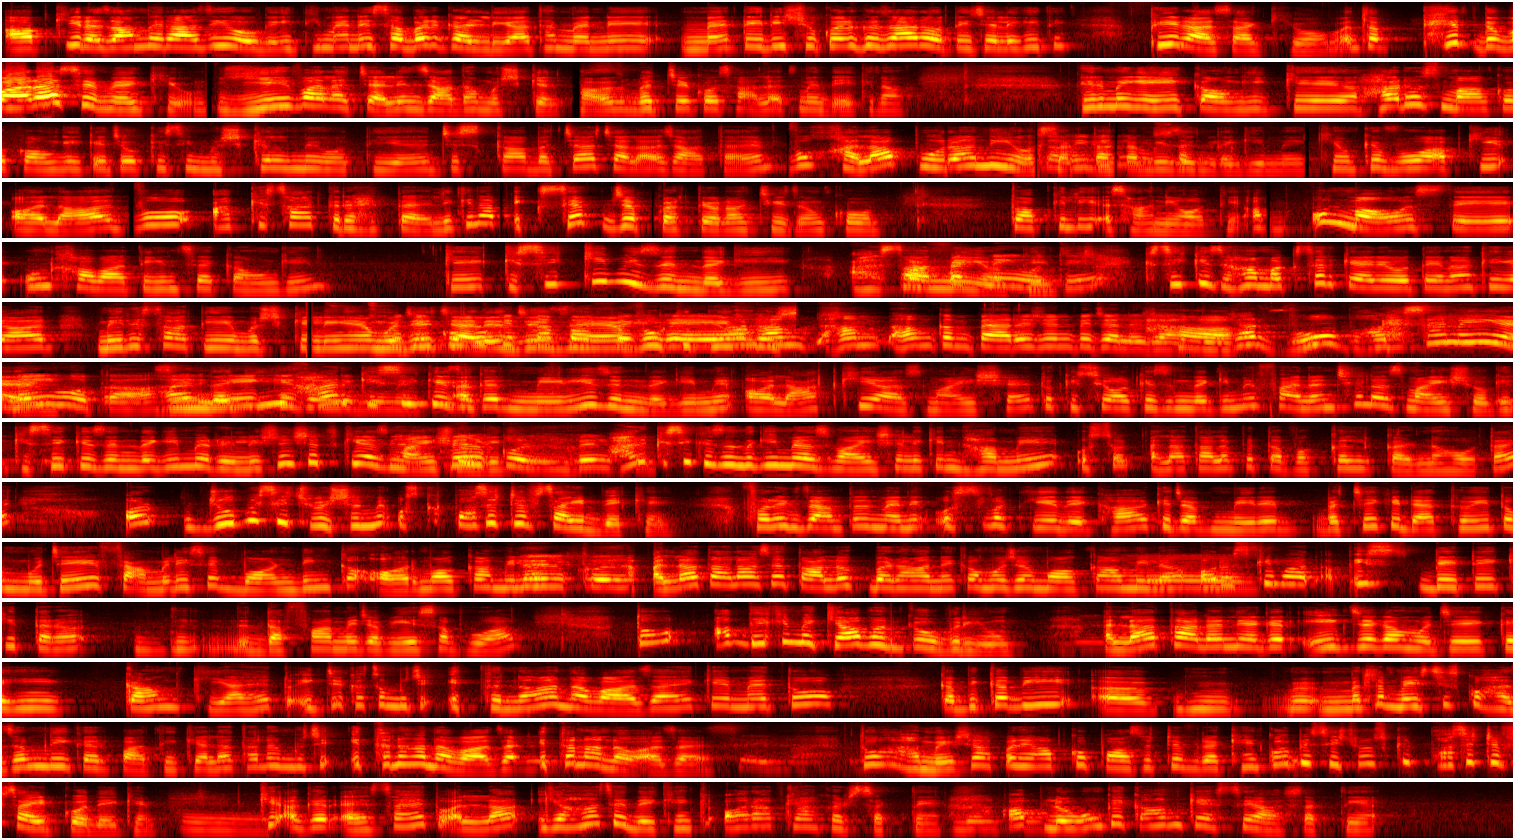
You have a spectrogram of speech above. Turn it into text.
آپ کی رضا میں راضی ہو گئی تھی میں نے صبر کر لیا تھا۔ میں نے میں تیری شکر گزار ہوتی چلی گئی تھی۔ پھر ایسا کیوں؟ مطلب پھر دوبارہ سے میں کیوں؟ یہ والا چیلنج زیادہ مشکل تھا۔ اس بچے کو اس حالت میں دیکھنا۔ پھر میں یہی کہوں گی کہ ہر اس ماں کو کہوں گی کہ جو کسی مشکل میں ہوتی ہے جس کا بچہ چلا جاتا ہے وہ خلا پورا نہیں ہو سکتا کبھی۔ زندگی میں کیونکہ وہ آپ کی اولاد وہ آپ کے ساتھ رہتا ہے لیکن آپ ایکسیپٹ جب کرتے ہو نا چیزوں کو تو آپ کے لیے آسانیاں ہوتی ہیں اب ان ماؤں سے ان خواتین سے کہوں گی کہ کسی کی بھی زندگی آسان نہیں ہوتی۔ ہوتی۔ کسی کی ہم اکثر کہہ رہے ہوتے ہیں نا کہ یار میرے ساتھ یہ مشکلیں ہیں مجھے چیلنجز ہیں وہ کتنی ہم ہم ہم کمپیریزن پہ چلے جاتے ہیں۔ ہاں۔ یار وہ بہت ایسا نہیں ہے۔ نہیں ہوتا۔ زندگی کی ہر کسی کے اگر میری زندگی میں اولاد کی آزمائش ہے تو کسی اور کی زندگی میں فائنینشیل آزمائش ہوگی۔ کسی کی زندگی میں ریلیشن شپس کی آزمائش ہوگی۔ ہر کسی کی زندگی میں آزمائش ہے لیکن ہمیں اس وقت اللہ تعالیٰ پہ توکل کرنا ہوتا ہے۔ اور جو بھی سچویشن میں اس کا پازیٹیو سائڈ دیکھیں. فار ایگزامپل میں نے اس وقت یہ دیکھا کہ جب میرے بچے کی ڈیتھ ہوئی تو مجھے فیملی سے بانڈنگ کا اور موقع ملا. بالکل۔ اللہ تعالیٰ سے تعلق بڑھانے کا مجھے موقع ملا. اور اس کے بعد اب اس بیٹے کی طرح دفعہ میں جب یہ سب ہوا تو اب دیکھیں میں کیا بن کے ابری ہوں. اللہ تعالیٰ نے اگر ایک جگہ مجھے کہیں کام کیا ہے تو ایک جگہ سے مجھے اتنا نوازا ہے کہ میں تو کبھی کبھی مطلب میں اس چیز کو ہضم نہیں کر پاتی کہ اللہ تعالیٰ مجھے اتنا نوازا ہے اتنا نوازا ہے۔ تو ہمیشہ اپنے آپ کو پازیٹیو رکھیں کوئی بھی سچویشن کی پازیٹیو سائڈ کو دیکھیں۔ کہ اگر ایسا ہے تو اللہ یہاں سے دیکھیں کہ اور آپ کیا کر سکتے ہیں۔ آپ لوگوں کے کام کیسے آ سکتی ہیں؟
